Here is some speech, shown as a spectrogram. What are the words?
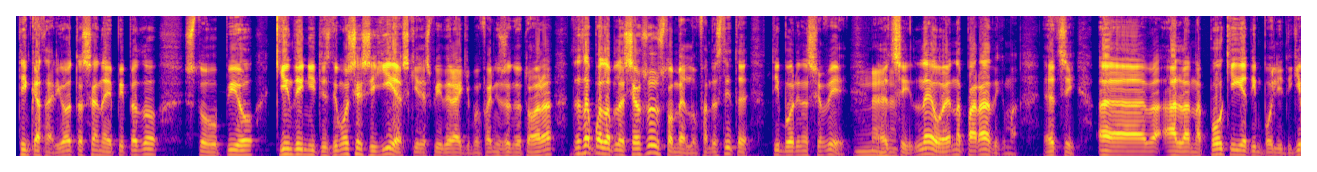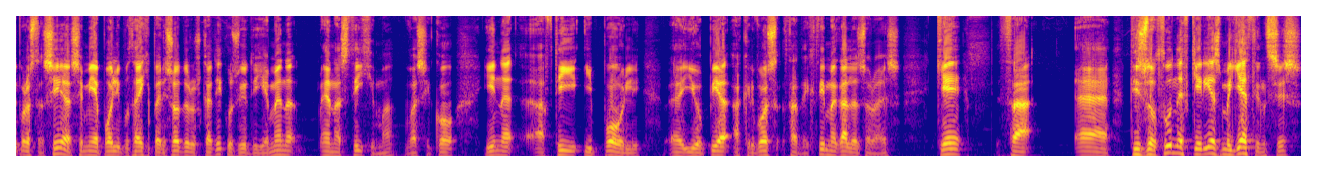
την καθαριότητα σε ένα επίπεδο στο οποίο κίνδυνοι της δημόσιας υγείας, κύριε Σπιδεράκη, που εμφανίζονται τώρα, δεν θα πολλαπλασιαστούν στο μέλλον. Φανταστείτε τι μπορεί να συμβεί. Ναι, ναι. έτσι. Λέω ένα παράδειγμα. Έτσι. Ε, αλλά να πω και για την πολιτική προστασία σε μια πόλη που θα έχει περισσότερους κατοίκους, διότι για μένα ένα στίχημα βασικό είναι αυτή η πόλη ε, η οποία ακριβώς θα δεχθεί μεγάλες ροές και θα ε, της δοθούν ευκαιρίες μεγέθυνσης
